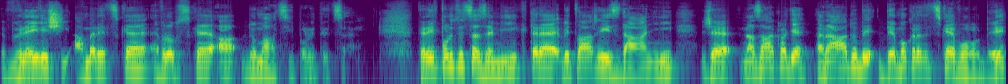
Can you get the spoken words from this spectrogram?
v nejvyšší americké, evropské a domácí politice. Tedy v politice zemí, které vytvářejí zdání, že na základě rádoby demokratické volby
